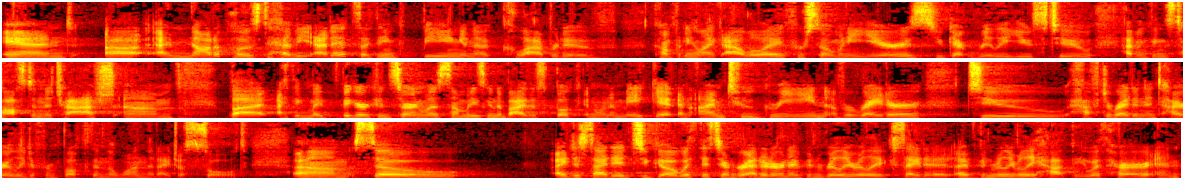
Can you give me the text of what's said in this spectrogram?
And uh, I'm not opposed to heavy edits. I think being in a collaborative company like Alloy for so many years, you get really used to having things tossed in the trash. Um, but I think my bigger concern was somebody's going to buy this book and want to make it, and I'm too green of a writer to have to write an entirely different book than the one that I just sold. Um, so I decided to go with this younger editor, and I've been really, really excited. I've been really, really happy with her. And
